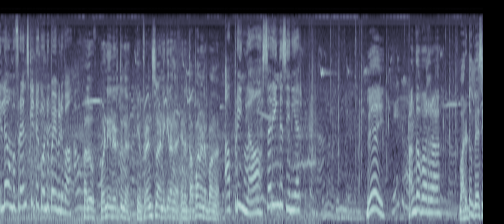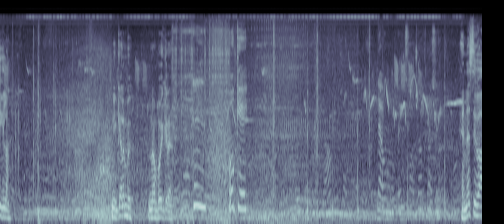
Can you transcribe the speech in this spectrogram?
இல்ல உங்க ஃப்ரெண்ட்ஸ் கிட்ட கொண்டு போய் விடவா? ஹலோ வண்டியை நிறுத்துங்க. என் ஃப்ரெண்ட்ஸ்லாம் நிற்கிறாங்க என்னை தப்பா நினைப்பாங்க. அப்படிங்களா? சரிங்க சீனியர் டேய் அங்க பாடுறா வரட்டும் பேசிக்கலாம். நீ கிளம்பு நான் போய்க்கிறேன். ஓகே. என்ன சிவா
